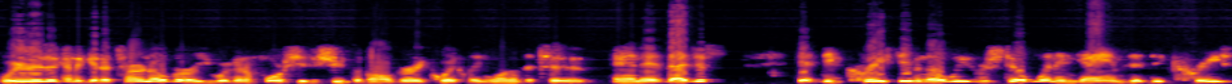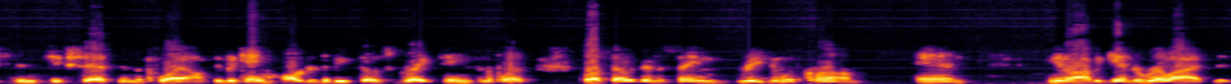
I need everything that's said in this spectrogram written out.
we were either going to get a turnover or you were going to force you to shoot the ball very quickly, one of the two. And it, that just, it decreased, even though we were still winning games, it decreased in success in the playoffs. It became harder to beat those great teams in the playoffs. Plus, I was in the same region with Krum. And, you know, I began to realize that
